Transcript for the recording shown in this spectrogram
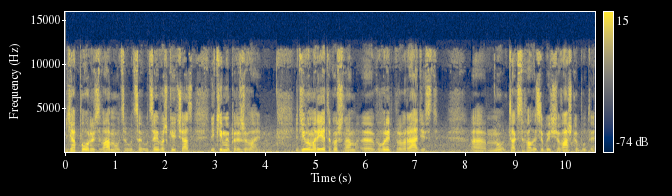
я поруч з вами у, це, у, це, у цей важкий час, який ми переживаємо. І Діва Марія також нам е, говорить про радість. Е, ну, так здавалося би, що важко бути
